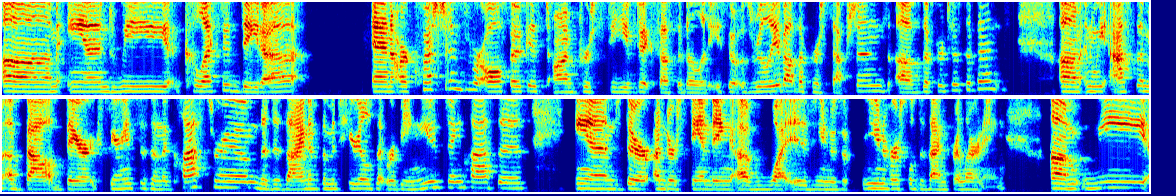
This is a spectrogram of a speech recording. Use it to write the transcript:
um, and we collected data and our questions were all focused on perceived accessibility. So it was really about the perceptions of the participants. Um, and we asked them about their experiences in the classroom, the design of the materials that were being used in classes, and their understanding of what is universal design for learning. Um, we,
